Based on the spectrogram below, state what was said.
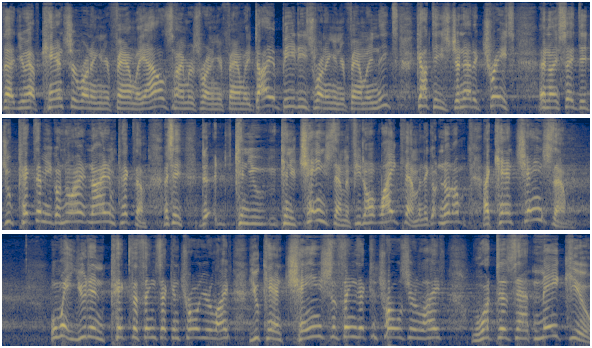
that you have cancer running in your family, Alzheimer's running in your family, diabetes running in your family, and these got these genetic traits, and I say, did you pick them? You go, no, I, no, I didn't pick them. I say, can you, can you change them if you don't like them? And they go, no, no, I can't change them. Well, wait, you didn't pick the things that control your life? You can't change the thing that controls your life? What does that make you?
